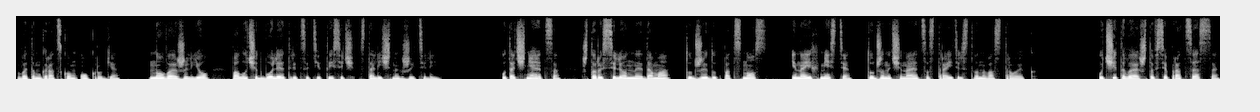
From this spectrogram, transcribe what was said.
в этом городском округе новое жилье получит более 30 тысяч столичных жителей. Уточняется, что расселенные дома тут же идут под снос, и на их месте тут же начинается строительство новостроек. Учитывая, что все процессы,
